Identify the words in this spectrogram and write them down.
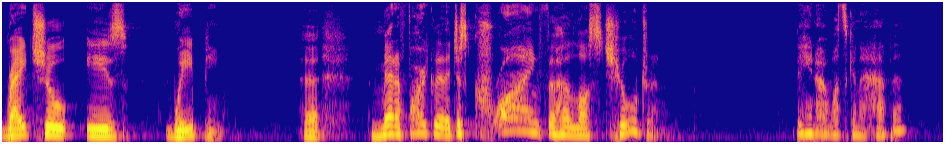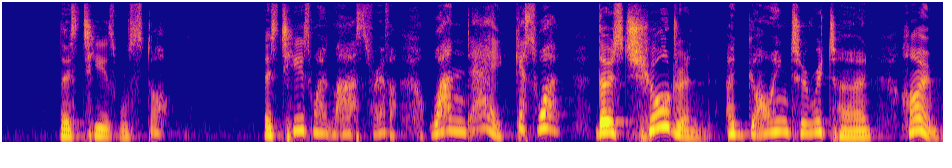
Rachel is weeping. Her, metaphorically, they're just crying for her lost children. But you know what's going to happen? Those tears will stop. Those tears won't last forever. One day, guess what? Those children are going to return home.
